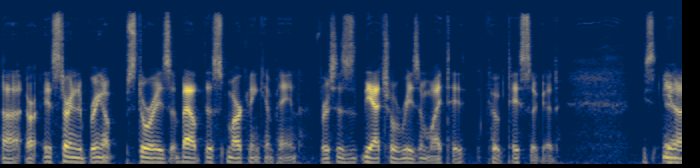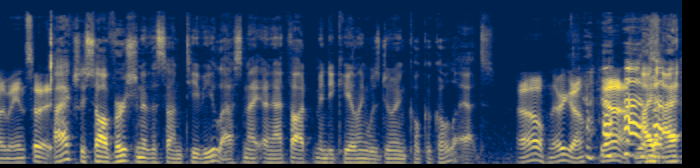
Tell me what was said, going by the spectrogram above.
uh, is starting to bring up stories about this marketing campaign versus the actual reason why t- Coke tastes so good. You, you yeah. know what I mean? So it, I actually saw a version of this on TV last night, and I thought Mindy Kaling was doing Coca Cola ads. Oh, there you go. Yeah, I, I,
